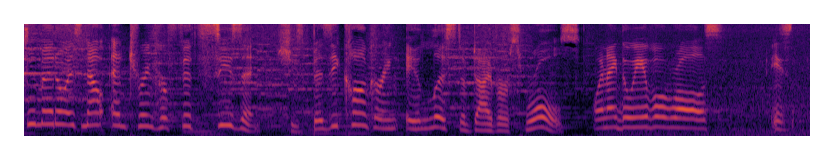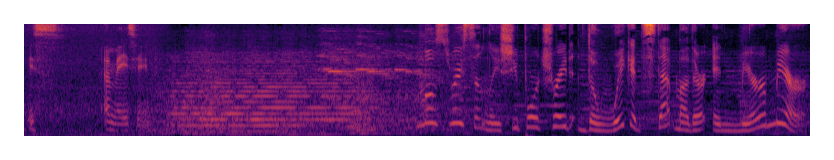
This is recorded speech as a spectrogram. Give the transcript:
Fumero is now entering her fifth season. She's busy conquering a list of diverse roles. When I do evil roles, it's, it's amazing. Most recently, she portrayed the wicked stepmother in Mirror Mirror,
